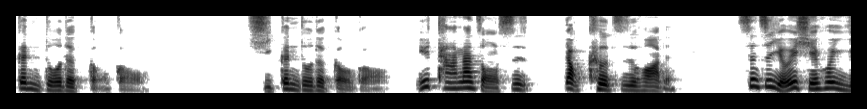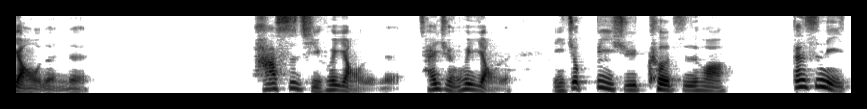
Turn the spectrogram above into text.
更多的狗狗，洗更多的狗狗，因为它那种是要克制化的，甚至有一些会咬人的，哈士奇会咬人的。柴犬会咬人，你就必须克制化。但是你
